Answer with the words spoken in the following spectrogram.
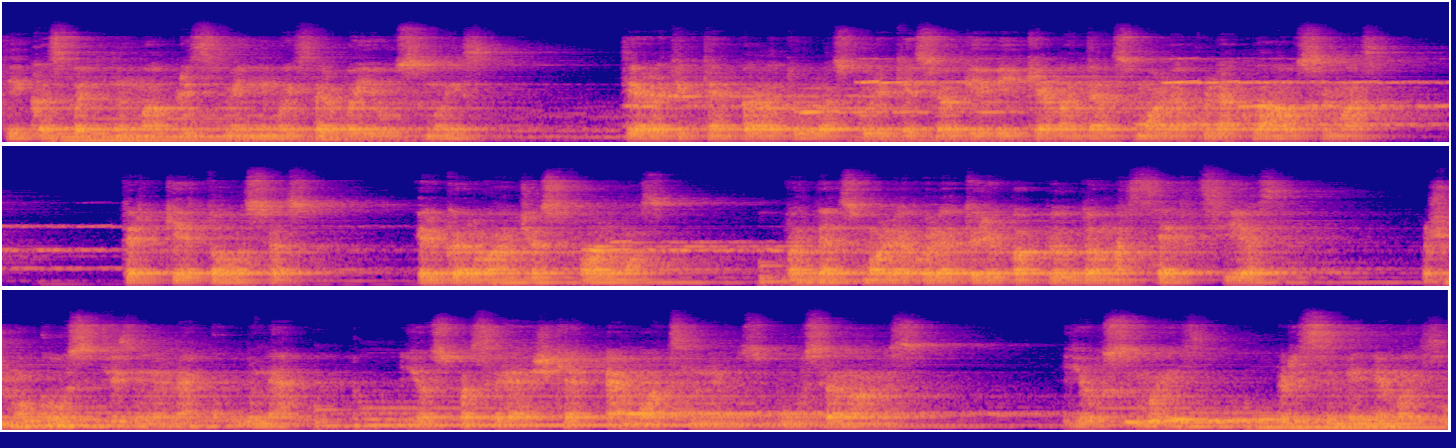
Tai, kas vadinama prisiminimais arba jausmais, tai yra tik temperatūros, kuri tiesiogiai veikia vandens molekulę klausimas. Tarp kietosios ir garuojančios formos vandens molekulė turi papildomas sekcijas. Žmogaus fizinėme kūne jos pasireiškia emocinėmis būsenomis, jausmais, prisiminimais.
